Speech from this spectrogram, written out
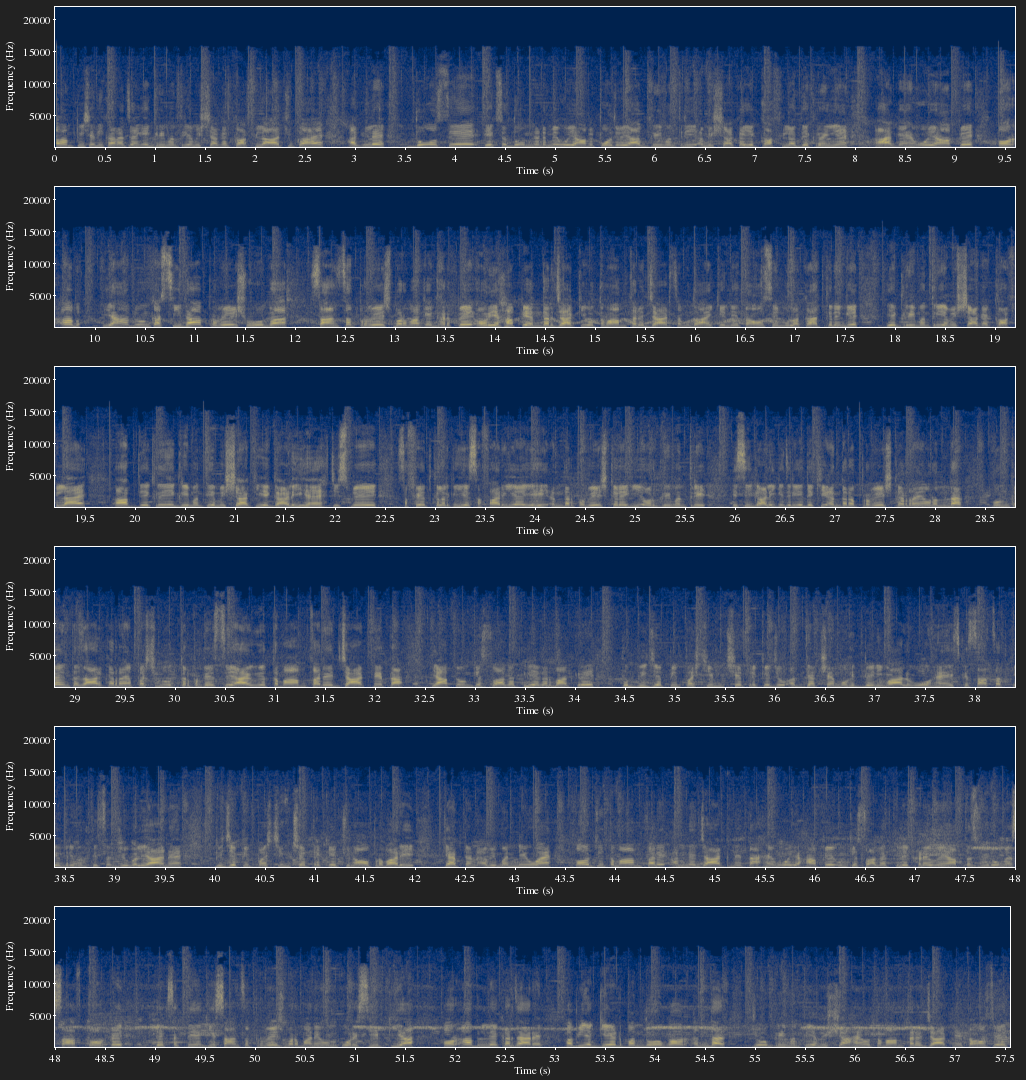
अब हम पीछे दिखाना चाहेंगे, गृह मंत्री अमित शाह का काफिला आ चुका है। अगले दो से एक से दो मिनट में वो यहाँ पे पहुँच रहे हैं। आप गृह मंत्री अमित शाह का ये काफिला देख रही हैं। आ गए हैं वो यहाँ पे और अब यहाँ पे उनका सीधा प्रवेश होगा, सांसद प्रवेश वर्मा के घर पे और यहाँ पे अंदर जाके वो तमाम तरह जाट समुदाय के नेताओं से मुलाकात करेंगे। ये गृह मंत्री अमित शाह का काफिला है। आप देख रहे हैं, गृह मंत्री अमित शाह की ये गाड़ी है, जिसमें सफ़ेद कलर की ये सफारी है, यही अंदर प्रवेश करेगी और गृह मंत्री इसी गाड़ी के ज़रिए देखिए अंदर अब प्रवेश कर रहे हैं और अंदर उनका इंतज़ार कर रहे हैं, पश्चिमी उत्तर प्रदेश से आए हुए तमाम सारे जाट नेता। यहाँ पे उनके स्वागत के लिए अगर बात करें तो बीजेपी पश्चिम क्षेत्र के जो अध्यक्ष हैं, मोहित बेनीवाल, वो हैं। इसके साथ साथ केंद्रीय मंत्री संजीव बलियान है। बीजेपी पश्चिम क्षेत्र के चुनाव प्रभारी कैप्टन अभिमन्यु है और जो तमाम सारे अन्य जाट नेता हैं, वो यहाँ पे उनके स्वागत के लिए खड़े हुए हैं। आप तस्वीरों में साफ़ तौर पर देख सकते हैं कि सांसद प्रवेश वर्मा ने उनको रिसीव किया और अब लेकर जा रहे अब ये गेट बंद होगा और अंदर जो गृह मंत्री अमित शाह हैं, वो तमाम सारे जाट नेताओं से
